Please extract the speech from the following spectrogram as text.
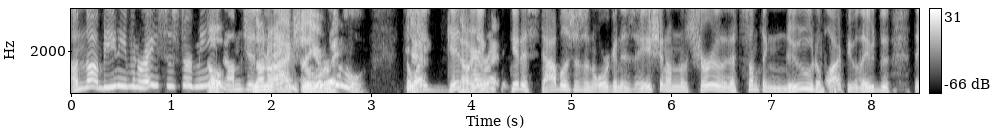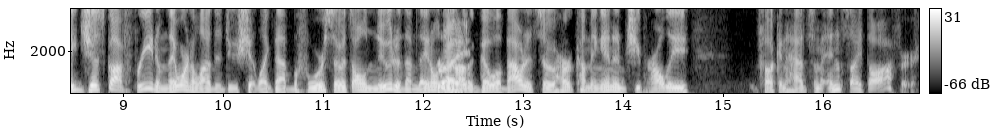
I'm not being even racist or mean. No, I'm just no, no, actually, you're right. To Yeah, like get no, like right. get established as an organization, I'm not sure that's something new to black people. They they just got freedom. They weren't allowed to do shit like that before, so it's all new to them. They don't know how to go about it. So her coming in and she probably fucking had some insight to offer.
